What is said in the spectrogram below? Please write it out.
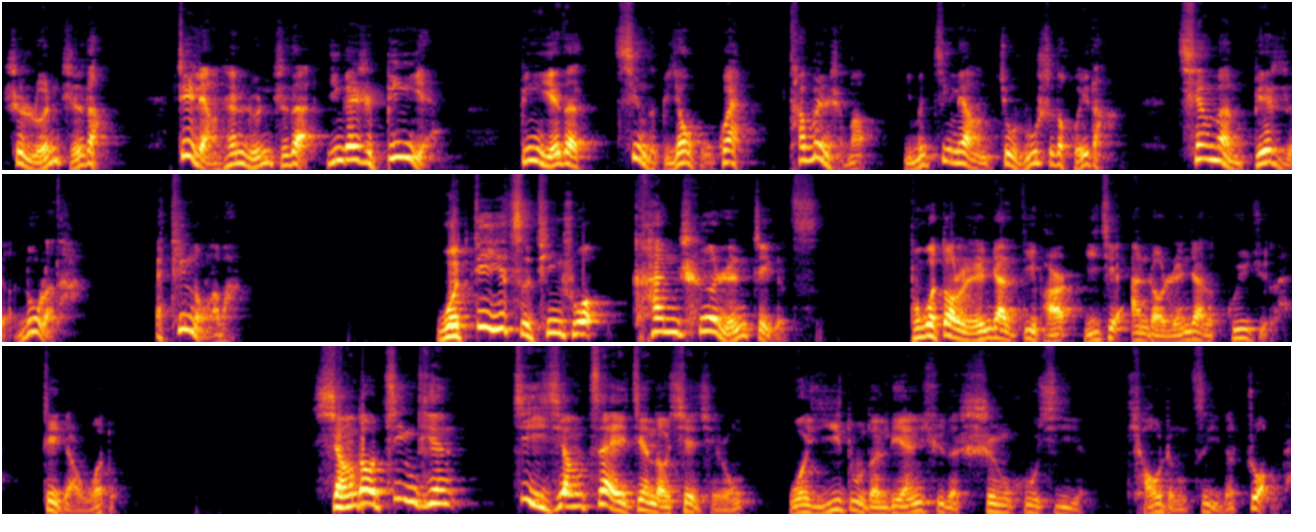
是轮值的，这两天轮值的应该是兵爷。兵爷的性子比较古怪，他问什么，你们尽量就如实的回答，千万别惹怒了他。哎，听懂了吧？我第一次听说“看车人”这个词，不过到了人家的地盘，一切按照人家的规矩来，这点我懂。想到今天即将再见到谢启荣。我一度的连续的深呼吸，调整自己的状态，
